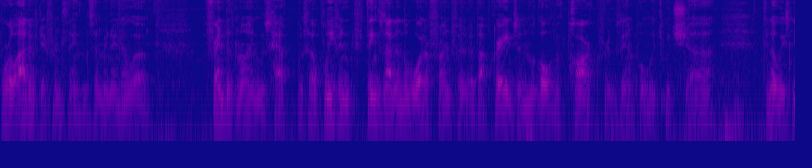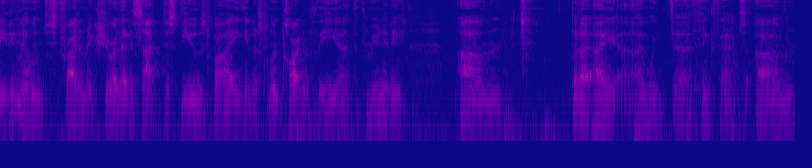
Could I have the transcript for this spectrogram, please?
for a lot of different things. I mean, I know a friend of mine was help was helpful even things not in the waterfront for upgrades in McGolrick Park, for example, which which uh, can always need it. You know, and just try to make sure that it's not just used by you know just one part of the uh, the community. Um, but I I, I would uh, think that. Um,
